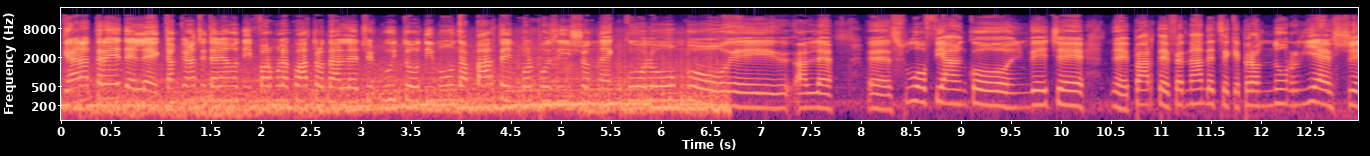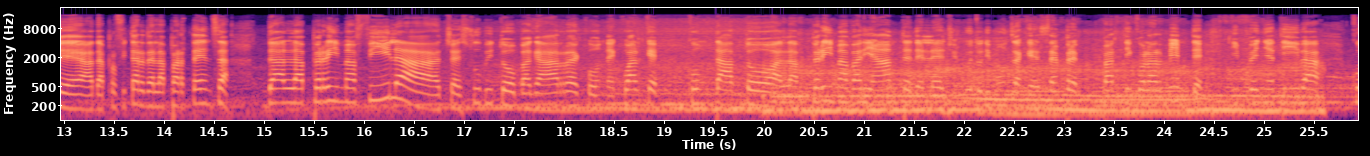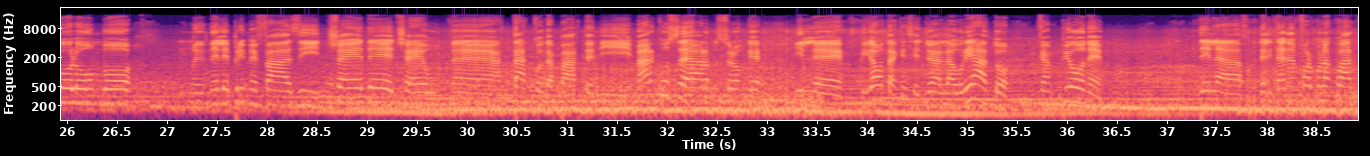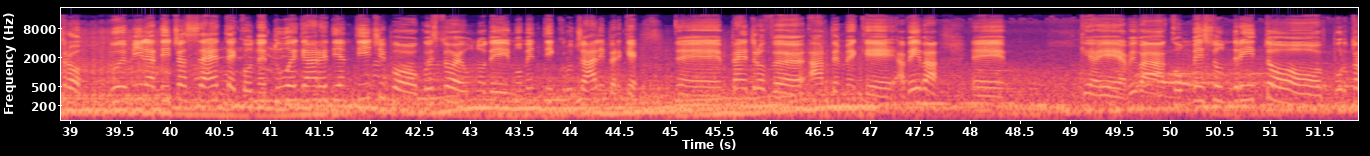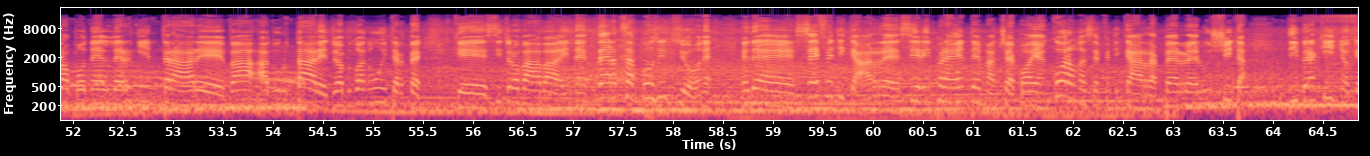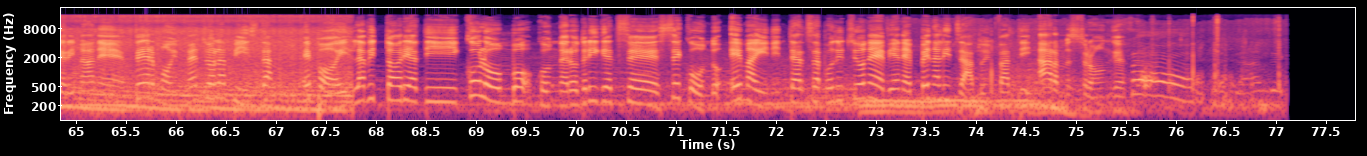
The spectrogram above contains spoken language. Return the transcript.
Gara 3 del campionato italiano di Formula 4 dal circuito di Monza parte in pole position Colombo e al eh, suo fianco invece eh, parte Fernandez che però non riesce ad approfittare della partenza dalla prima fila. C'è subito Bagar con qualche contatto alla prima variante del circuito di Monza che è sempre particolarmente impegnativa. Colombo nelle prime fasi cede, c'è un eh, attacco da parte di Marcus Armstrong, il pilota che si è già laureato campione dell'Italian Formula 4 2017 con due gare di anticipo. Questo è uno dei momenti cruciali perché eh, Petrov Artem che aveva eh, che aveva commesso un dritto purtroppo nel rientrare va ad urtare Job Van Uitert che si trovava in terza posizione ed è safety car si riprende ma c'è poi ancora una safety car per l'uscita di Brachigno che rimane fermo in mezzo alla pista e poi la vittoria di Colombo con Rodriguez secondo e Maini in terza posizione viene penalizzato infatti Armstrong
